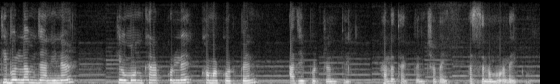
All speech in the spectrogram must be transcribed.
কি বললাম জানি না। কেউ মন খারাপ করলে ক্ষমা করবেন। আজ পর্যন্তই। ভালো থাকবেন সবাই। আসসালামু আলাইকুম।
